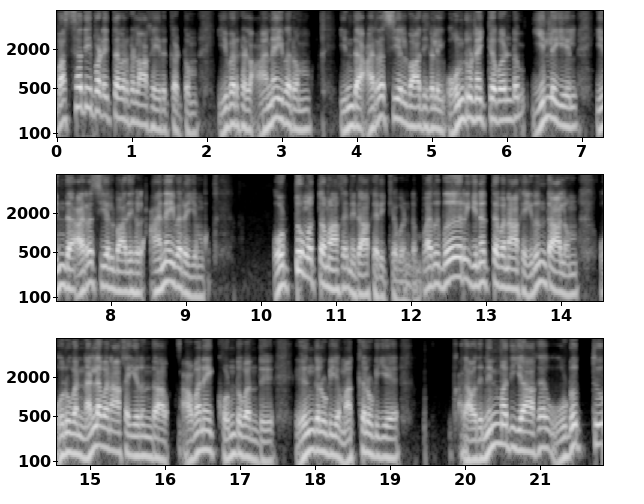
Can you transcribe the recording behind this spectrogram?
வசதி படைத்தவர்களாக இருக்கட்டும் இவர்கள் அனைவரும் இந்த அரசியல்வாதிகளை ஒன்றிணைக்க வேண்டும். இல்லையேல் இந்த அரசியல்வாதிகள் அனைவரையும் ஒட்டுமொத்தமாக நிராகரிக்க வேண்டும். வேறு வேறு இனத்தவனாக இருந்தாலும் ஒருவன் நல்லவனாக இருந்தால் அவனை கொண்டு வந்து எங்களுடைய மக்களுடைய அதாவது நிம்மதியாக உடுத்து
